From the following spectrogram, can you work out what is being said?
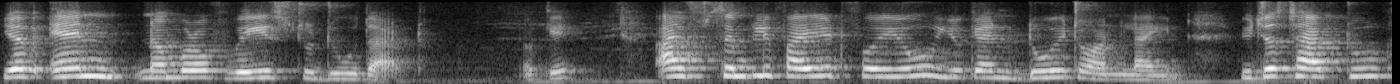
you have n number of ways to do that okay? I've simplified it for you. You can do it online. You just have to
